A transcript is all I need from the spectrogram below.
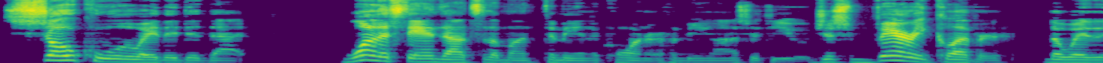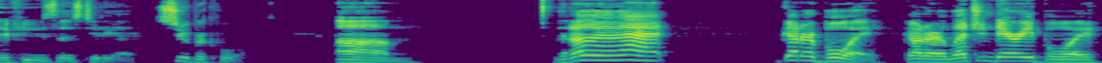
So cool the way they did that. One of the standouts of the month to me in the corner if i'm being honest with you. Just very clever the way they fused those two together. Super cool. Um then other than that got our boy, got our legendary boy,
